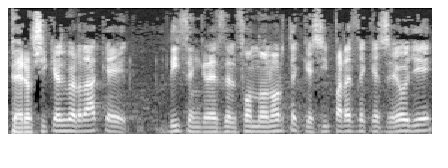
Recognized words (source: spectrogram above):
pero sí que es verdad que dicen que desde el fondo norte que sí parece que se oye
